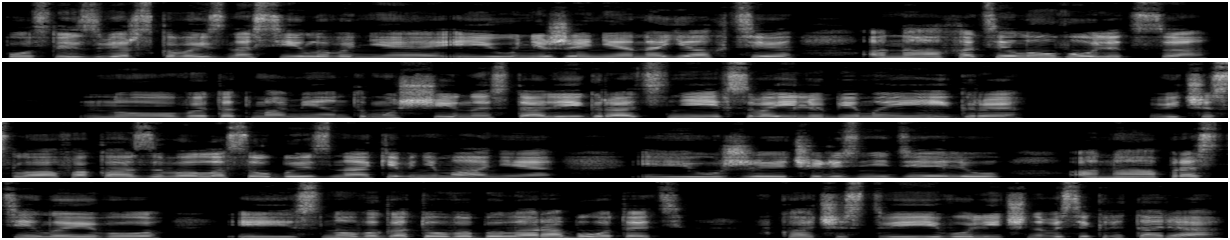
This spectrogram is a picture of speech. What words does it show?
После зверского изнасилования и унижения на яхте она хотела уволиться, но в этот момент мужчины стали играть с ней в свои любимые игры. Вячеслав оказывал особые знаки внимания, и уже через неделю она простила его и снова готова была работать, качестве его личного секретаря,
